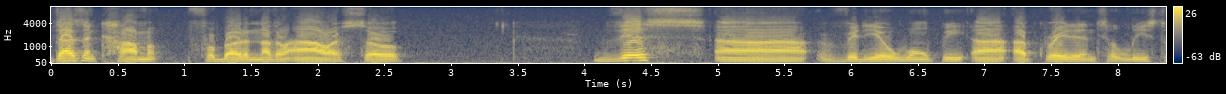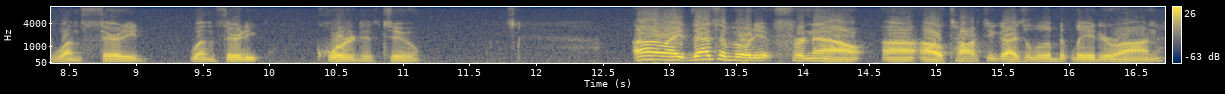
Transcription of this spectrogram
doesn't come for about another hour. So this uh, video won't be uh, upgraded until at least 1:30, 1:30, quarter to two. All right, that's about it for now. Uh, I'll talk to you guys a little bit later on.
